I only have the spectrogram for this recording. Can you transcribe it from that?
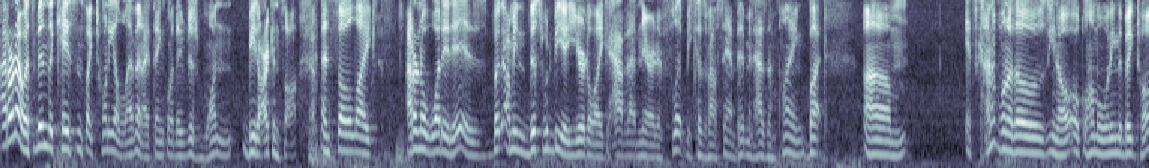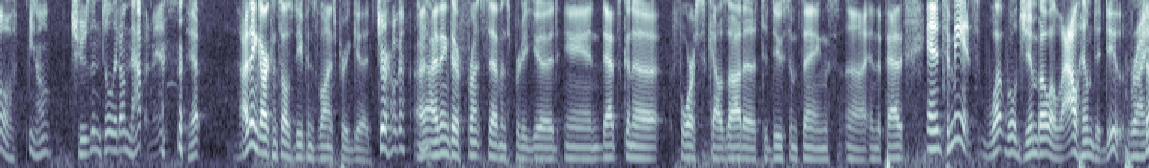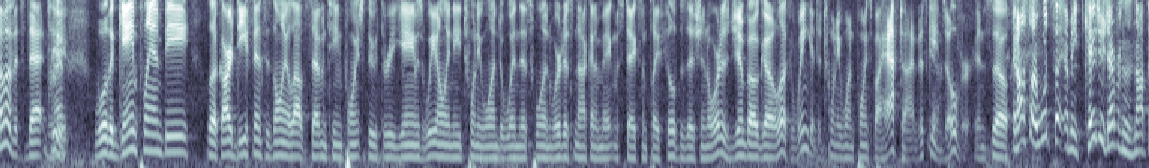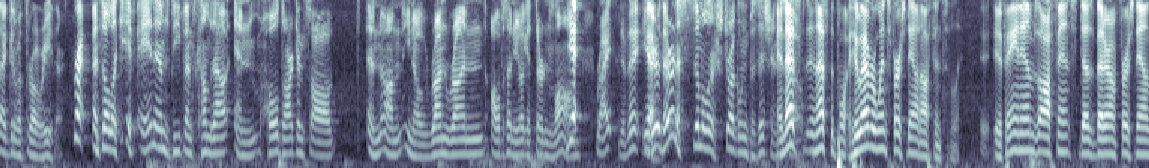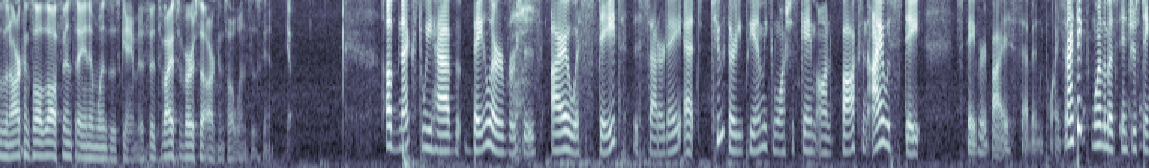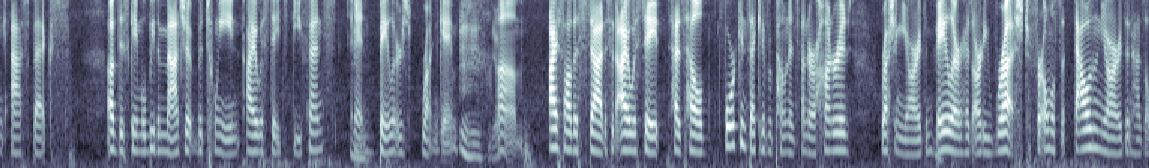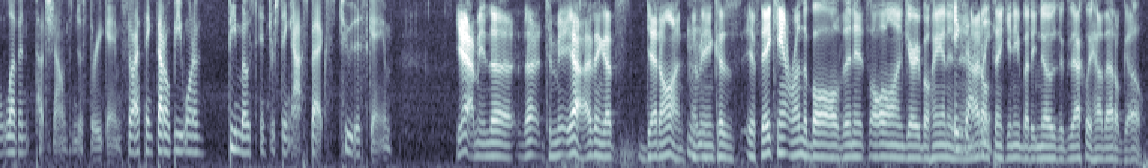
I don't know. It's been the case since like 2011, I think, where they've just won, beat Arkansas, and so like I don't know what it is, but I mean, this would be a year to like have that narrative flip because of how Sam Pittman has them playing. But um, it's kind of one of those, you know, Oklahoma winning the Big 12, you know, choose it until they don't happen, man. Yep. I think Arkansas's defensive line's pretty good. sure, okay. I, I think their front seven's pretty good, and that's gonna force Calzada to do some things uh, in the past. And to me, it's what will Jimbo allow him to do? Right. Some of it's that too. Right. Will the game plan be? Look, our defense has only allowed 17 points through three games. We only need 21 to win this one. We're just not going to make mistakes and play field position. Or does Jimbo go? Look, if we can get to 21 points by halftime, this game's over. And so And also, I would say, I mean, KJ Jefferson is not that good of a thrower either. Right. And so, like, if A&M's defense comes out and holds Arkansas and on, you know, run, run, all of a sudden you look at third and long, Yeah. right? Yeah, they- yeah. You're, they're in a similar struggling position. And that's and that's the point. Whoever wins first down offensively. If A and M's offense does better on first downs than Arkansas's offense, A and M wins this game. If it's vice versa, Arkansas wins this game. Yep up next, we have Baylor versus Iowa State this Saturday at 2:30 p.m. You can watch this game on Fox, and Iowa State is favored by seven points. And I think one of the most interesting aspects of this game will be the matchup between Iowa State's defense mm-hmm. and Baylor's run game. Mm-hmm. Um, I saw this stat. It said Iowa State has held four consecutive opponents under 100 rushing yards, and mm-hmm. Baylor has already rushed for almost a thousand yards and has 11 touchdowns in just three games. So I think that'll be one of the most interesting aspects to this game. Yeah, I mean the that to me, yeah, I think that's dead on. I mean, because if they can't run the ball, then it's all on Gerry Bohanon, and I don't think anybody knows exactly how that'll go.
